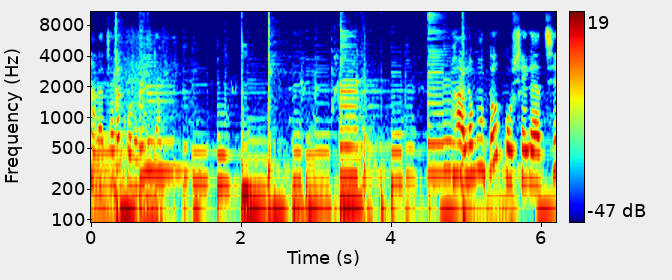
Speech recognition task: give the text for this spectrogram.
নাড়াচাড়া করে দিলাম ভালো মতো কষে গেছে।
